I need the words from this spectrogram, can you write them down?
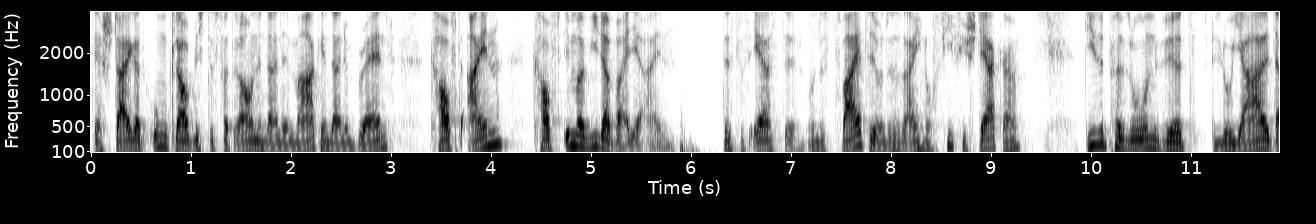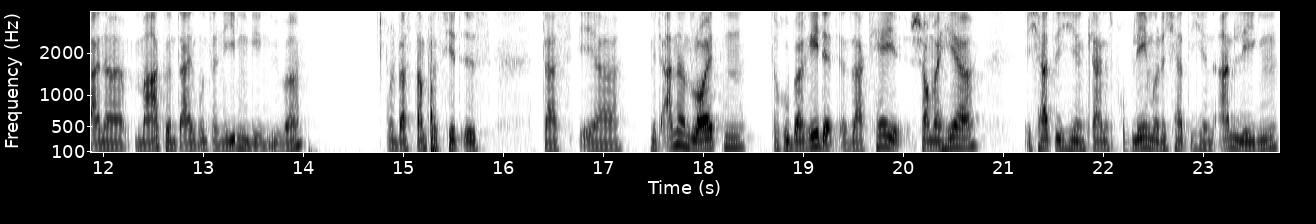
der steigert unglaublich das Vertrauen in deine Marke, in deine Brand, kauft ein, kauft immer wieder bei dir ein. Das ist das Erste. Und das Zweite, und das ist eigentlich noch viel, viel stärker, diese Person wird loyal deiner Marke und deinem Unternehmen gegenüber. Und was dann passiert ist, dass er mit anderen Leuten darüber redet. Er sagt, hey, schau mal her, ich hatte hier ein kleines Problem oder ich hatte hier ein Anliegen.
